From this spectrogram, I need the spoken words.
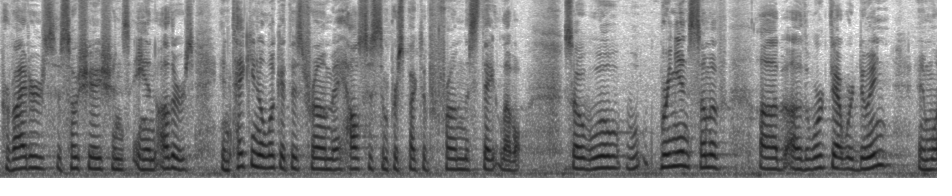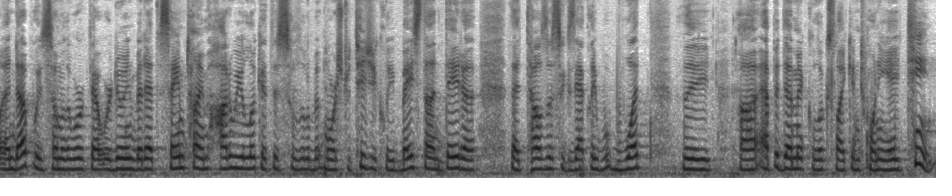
providers, associations, and others, in taking a look at this from a health system perspective from the state level. So we'll, we'll bring in some of, uh, of the work that we're doing and we'll end up with some of the work that we're doing, but at the same time, how do we look at this a little bit more strategically based on data that tells us exactly what the uh, epidemic looks like in 2018?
